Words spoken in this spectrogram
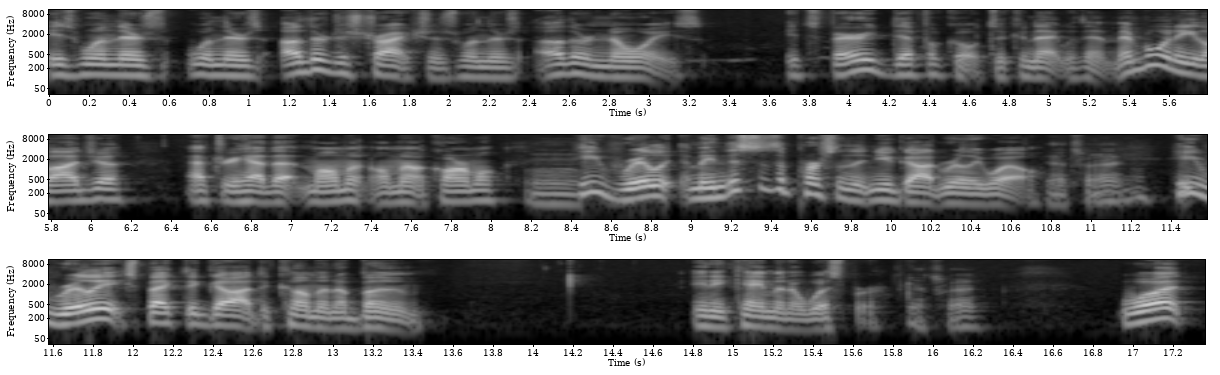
is when there's when there's other distractions, when there's other noise. It's very difficult to connect with him. Remember when Elijah after he had that moment on Mount Carmel, he really I mean this is a person that knew God really well. That's right. He really expected God to come in a boom. And he came in a whisper. That's right. What?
